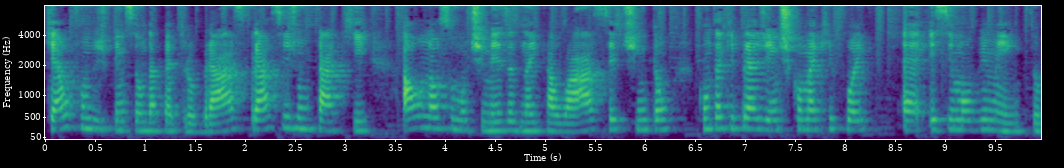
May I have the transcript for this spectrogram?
que é o fundo de pensão da Petrobras, para se juntar aqui ao nosso Multimesas na Itaú Asset. Então, conta aqui para a gente como é que foi é, esse movimento.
